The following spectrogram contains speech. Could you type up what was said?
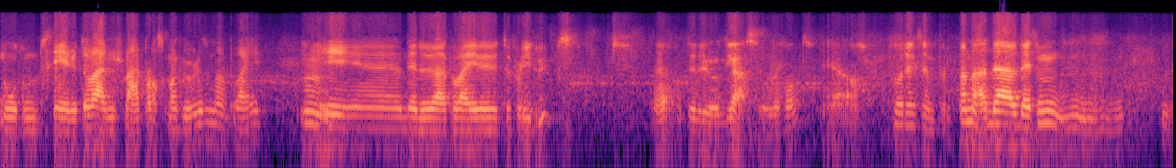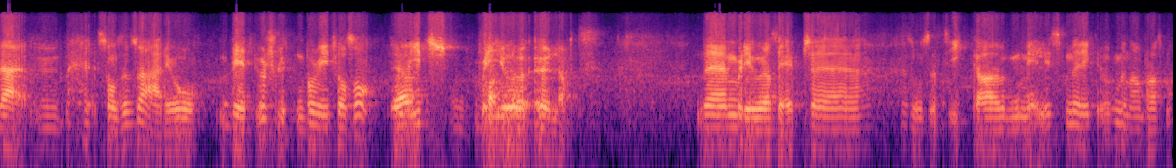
noe som ser ut til å være en svær plasmakule som er på vei mm. i det du er på vei til å fly ut. Ja, At de driver og glasser eller sånt? Ja, for eksempel. Men det er jo det som det er, Sånn sett så er det jo Vet vi jo slutten på Reach også. Ja. Reach blir jo ødelagt. Det blir jo rasert eh, sånn sett ikke av melis, men riktignok, men av plasma.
